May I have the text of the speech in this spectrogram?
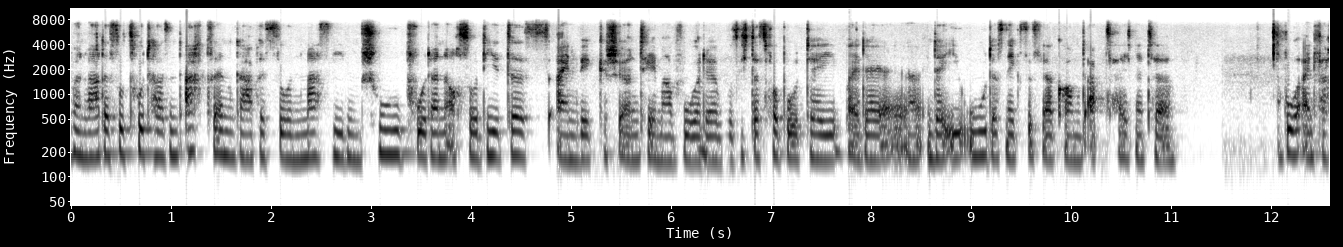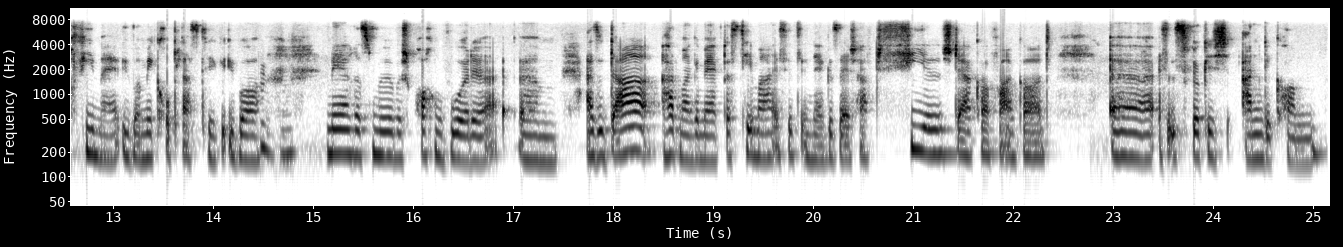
wann war das so 2018, gab es so einen massiven Schub, wo dann auch so die, das Einweggeschirr ein Thema wurde, wo sich das Verbot der, bei der, äh, in der EU, das nächstes Jahr kommt, abzeichnete wo einfach viel mehr über Mikroplastik, über mhm. Meeresmüll besprochen wurde. Ähm, also da hat man gemerkt, das Thema ist jetzt in der Gesellschaft viel stärker verankert. Äh, es ist wirklich angekommen.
